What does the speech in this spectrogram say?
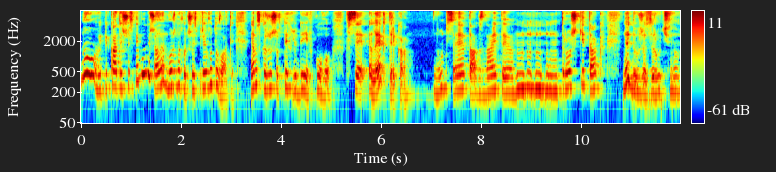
Ну, випікати щось не будеш, але можна хоч щось приготувати. Я вам скажу, що в тих людей, в кого все електрика, ну, це так, знаєте, трошки так не дуже зручно.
